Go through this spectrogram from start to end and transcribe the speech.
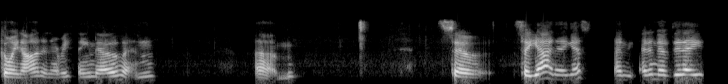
going on and everything though, and um, so so yeah, and I guess I, I don't know, did I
